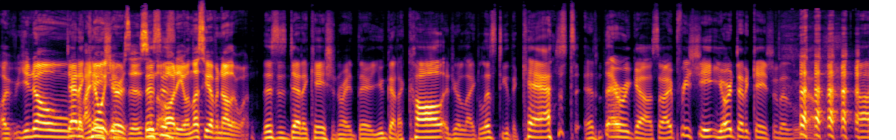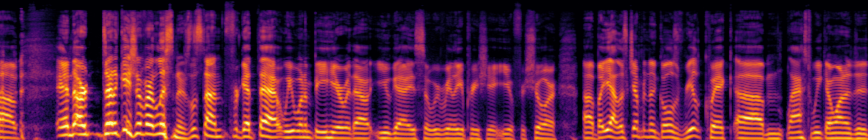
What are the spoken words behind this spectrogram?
uh, you know, I know what yours is in This the is- audio, unless you have another one. this is dedication right there. You got a call and you're like, let's do the cast. And there we go. So I appreciate your dedication as well. um, and our dedication of our listeners. Let's not forget that. We wouldn't be here without you guys. So we really appreciate you for sure. Uh, but yeah, let's jump into goals real quick. Um, last week, I wanted to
